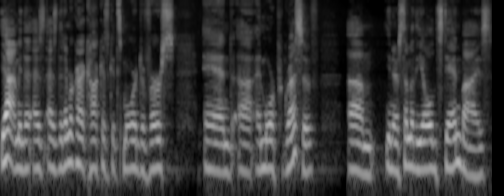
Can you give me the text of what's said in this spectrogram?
yeah, I mean, the, as as the Democratic caucus gets more diverse and uh, and more progressive, um, you know, some of the old standbys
